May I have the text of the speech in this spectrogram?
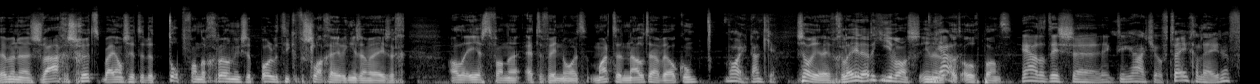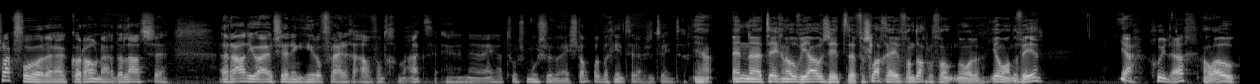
We hebben een zwaar geschud. Bij ons zitten de top van de Groningse politieke verslaggeving is aanwezig. Allereerst van de RTV Noord. Marten Nauta, welkom. Mooi, dank je. Het is alweer even geleden hè, dat je hier was in Ja. het oogpand. Ja, dat is eh, ik denk een jaartje of twee geleden. Vlak voor eh, corona, de laatste radio-uitzending hier op vrijdagavond gemaakt. En eh, ja, toen moesten we mee stoppen, begin 2020. Ja. En eh, tegenover jou zit eh, verslaggever van Dagblad van het Noorden, Johan de Veer. Ja, goeiedag. Hallo.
